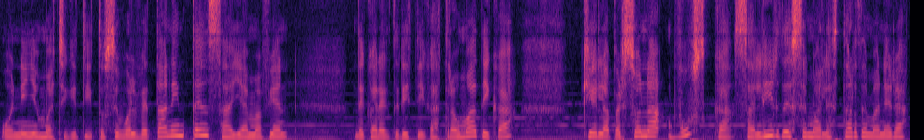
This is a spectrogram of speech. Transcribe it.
o en niños más chiquititos, se vuelve tan intensa, ya más bien de características traumáticas, que la persona busca salir de ese malestar de manera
